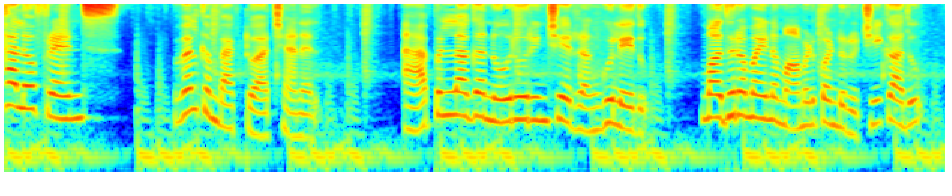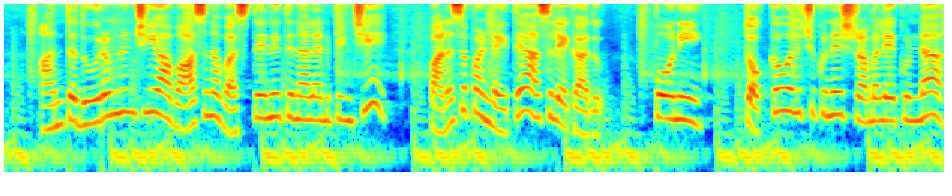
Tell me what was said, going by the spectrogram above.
Hello friends welcome back to our channel apple లాగా నోరూరించే రంగు లేదు. మధురమైన మామిడి పండు రుచి కాదు. అంత దూరం నుంచి ఆ వాసన వస్తేనే తినాలనిపించి పనసపండైతే అసలే కాదు. పోనీ తొక్క ఒలుచుకునే శ్రమ లేకుండా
